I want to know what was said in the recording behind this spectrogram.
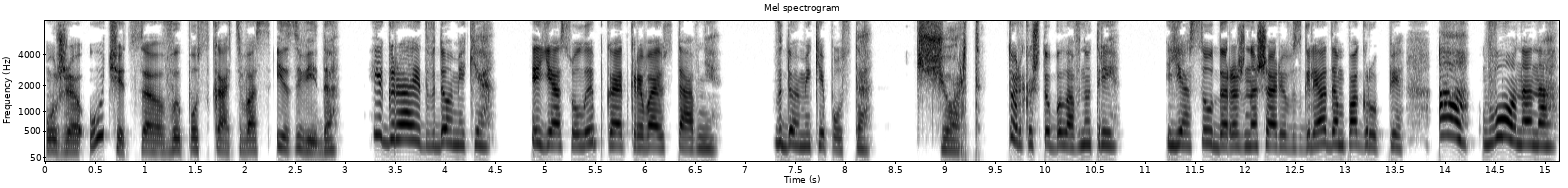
«Уже учится выпускать вас из вида?» Играет в домике. Я с улыбкой открываю ставни. В домике пусто. Чёрт, только что была внутри. Я судорожно шарю взглядом по группе. «А, вон она!»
